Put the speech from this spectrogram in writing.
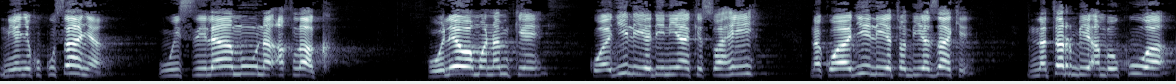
ni yenye kukusanya uislamu na akhlaq. Huolewa mwanamke kwa ajili ya dini yake sahihi na kwa ajili ya tabia zake na tarbia ambayo kuwa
